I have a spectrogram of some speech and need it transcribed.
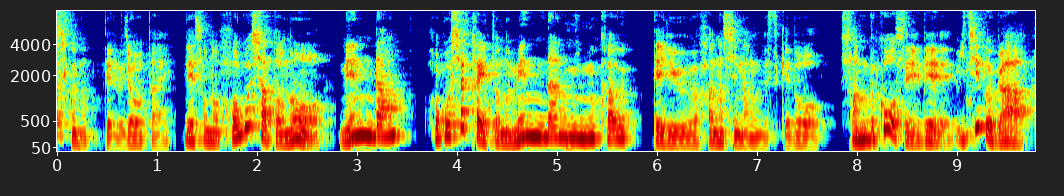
しくなってる状態。で、その保護者との面談、保護者会との面談に向かうっていう話なんですけど、三部構成で一部が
